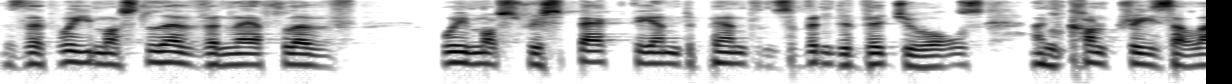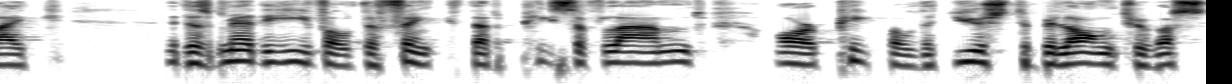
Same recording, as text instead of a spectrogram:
is that we must live and let live. We must respect the independence of individuals and countries alike. It is medieval to think that a piece of land or people that used to belong to us,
